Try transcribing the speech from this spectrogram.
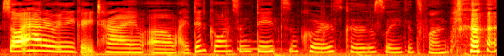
So i had a really great time. Um, i did go on some dates of course because like it's fun.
